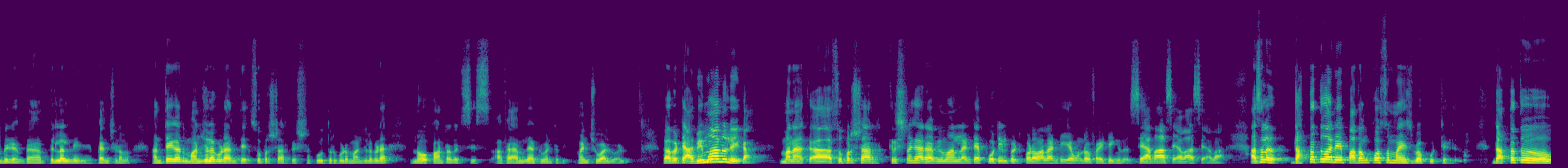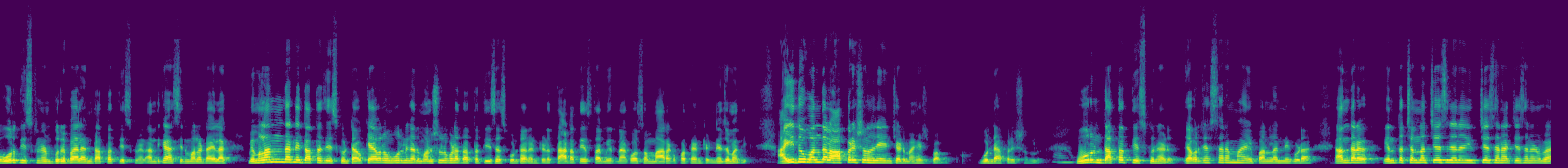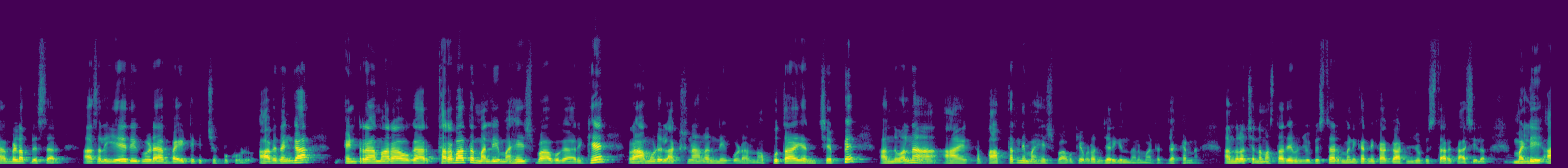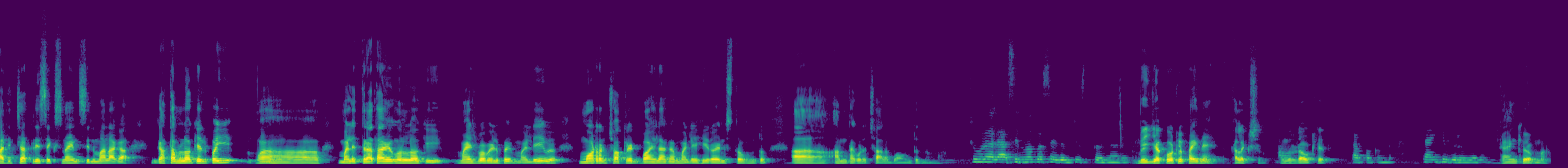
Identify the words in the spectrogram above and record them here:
పిల్లల్ని పెంచడం. అంతేకాదు మంజుల కూడా అంతే. సూపర్ స్టార్ కృష్ణ కూతురు కూడా మంజుల కూడా నో కాంట్రవర్సీస్. ఆ ఫ్యామిలీ అటువంటిది. మంచివాళ్ళు వాళ్ళు. కాబట్టి అభిమానులు ఇక మన సూపర్ స్టార్ కృష్ణ గారి అభిమానులు అంటే పోటీలు పెట్టుకోవడం అలాంటివి ఏముండవు ఫైటింగ్ సేవ సేవ సేవ. అసలు దత్తత అనే పదం కోసం మహేష్ బాబు పుట్టాడు. దత్తత ఊరు తీసుకున్నాడు బుర్రిపాయలు అని దత్తత తీసుకున్నాడు. అందుకే ఆ సినిమాలో డైలాగ్ మిమ్మల్ని అందరినీ దత్త తీసుకుంటావు. కేవలం ఊరిని కాదు మనుషులు కూడా దత్త తీసేసుకుంటారంటాడు తాట తీస్తా మీరు నా కోసం మారకపోతే అంటాడు. నిజమది ఐదు వందల ఆపరేషన్లు చేయించాడు మహేష్ బాబు. గుండె ఆపరేషన్లు ఊరిని దత్తత తీసుకున్నాడు. ఎవరు చేస్తారమ్మా ఈ పనులన్నీ కూడా? అందరూ ఎంత చిన్న చేసి నేను ఇది చేశాను అది చేశానని బిల్డప్లు ఇస్తారు. అసలు ఏది కూడా బయటికి చెప్పుకోడు. ఆ విధంగా ఎన్టీ రామారావు గారు తర్వాత మళ్ళీ మహేష్ బాబు గారికే రాముడి లక్షణాలన్నీ కూడా నప్పుతాయని చెప్పే అందువలన ఆ యొక్క పాత్రని మహేష్ బాబుకి ఇవ్వడం జరిగిందనమాట జక్కన్న. అందులో చిన్న మస్తాదేవిని చూపిస్తారు మణికర్ణికా ఘాట్ని చూపిస్తారు కాశీలో. మళ్ళీ ఆదిత్య త్రీ సిక్స్ నైన్ సినిమాలాగా గతంలోకి వెళ్ళిపోయి మళ్ళీ త్రేతాయుగంలోకి మహేష్ బాబు వెళ్ళిపోయి మళ్ళీ మోడర్న్ చాక్లెట్ బాయ్ లాగా మళ్ళీ హీరోయిన్స్తో ఉంటూ అంతా కూడా చాలా బాగుంటుందమ్మా. చూడాలి. ఆ సినిమా కోసం ఎదురు చూస్తున్నారు. వెయ్యి కోట్ల పైనే కలెక్షన్. అందులో డౌట్ లేదు. తప్పకుండా. థ్యాంక్ యూ గురువు గారు థ్యాంక్ యూ అమ్మా.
